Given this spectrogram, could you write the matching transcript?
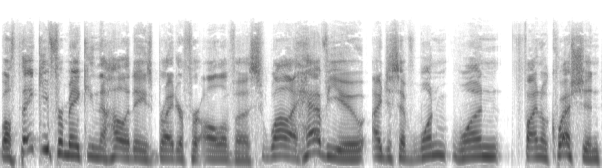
Well, thank you for making the holidays brighter for all of us. While I have you, I just have one one final question.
